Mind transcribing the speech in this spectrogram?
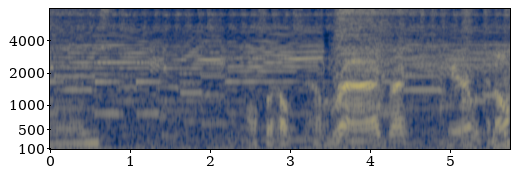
And also helps to have a rag right here, which I know.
